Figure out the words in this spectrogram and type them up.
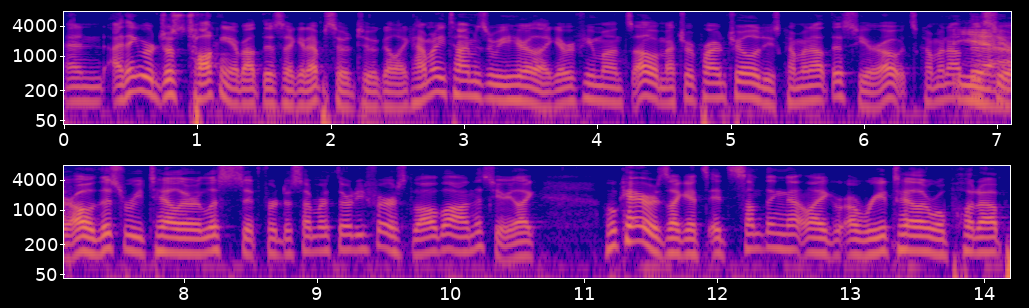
and I think we were just talking about this like an episode or two ago. Like, how many times do we hear like every few months? Oh, Metroid Prime Trilogy's coming out this year. Oh, it's coming out yeah. this year. Oh, this retailer lists it for December 31st. Blah blah, blah on this year. You're like, who cares? Like, it's it's something that like a retailer will put up,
